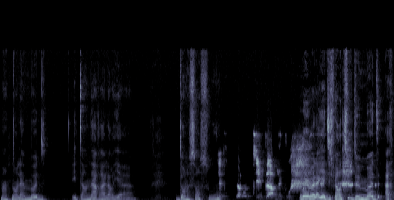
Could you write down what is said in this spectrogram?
maintenant la mode est un art. Alors, il y a. Dans le sens où. Il y a différents types d'art, du coup. Oui, voilà, il y a différents types de mode art.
